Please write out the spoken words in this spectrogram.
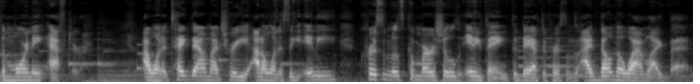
the morning after. I want to take down my tree. I don't want to see any Christmas commercials, anything the day after Christmas. I don't know why I'm like that.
